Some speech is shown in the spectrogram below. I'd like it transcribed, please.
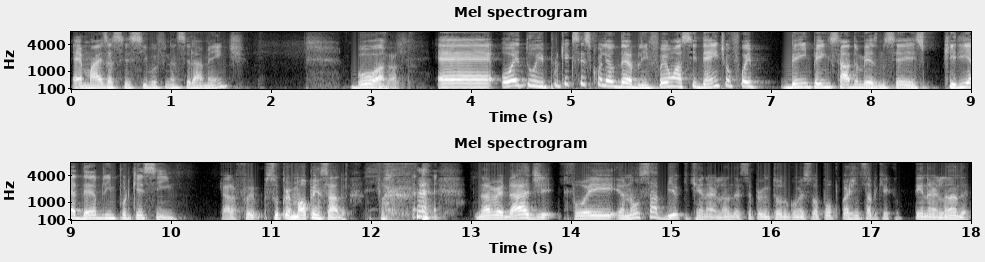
é mais acessível financeiramente. Boa. Exato. É, ô Edu, e por que você escolheu Dublin? Foi um acidente ou foi bem pensado mesmo? Você queria Dublin porque sim? Cara, foi super mal pensado. na verdade, foi. Eu não sabia o que tinha na Irlanda. Você perguntou no começo, falou, pô, a gente sabe o que tem na Irlanda.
